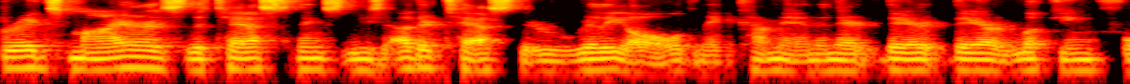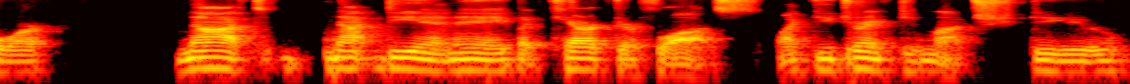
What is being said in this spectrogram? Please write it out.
Briggs Myers the test things these other tests they're really old and they come in and they're they're they are looking for not not DNA but character flaws. Like do you drink too much? Do you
